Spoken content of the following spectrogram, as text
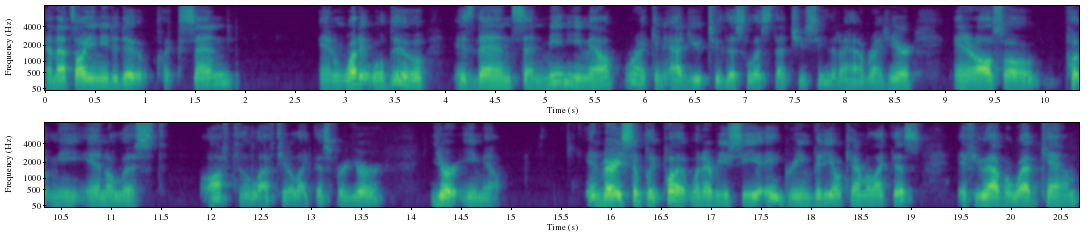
And that's all you need to do. Click send. And what it will do is then send me an email where I can add you to this list that you see that I have right here. And it also put me in a list off to the left here like this for your, your email. And very simply put, whenever you see a green video camera like this, if you have a webcam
